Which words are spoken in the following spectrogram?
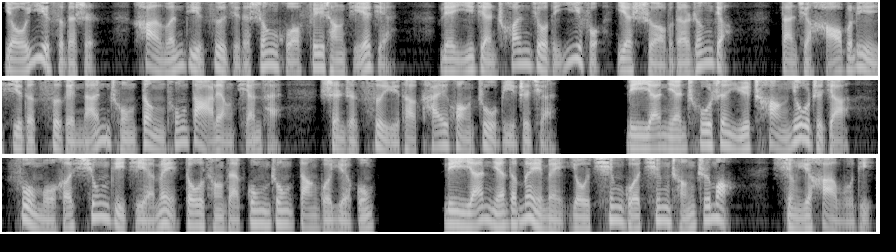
有意思的是，汉文帝自己的生活非常节俭，连一件穿旧的衣服也舍不得扔掉，但却毫不吝惜的赐给男宠邓通大量钱财，甚至赐予他开矿铸币之权。李延年出身于畅优之家，父母和兄弟姐妹都曾在宫中当过乐工。李延年的妹妹有倾国倾城之貌，幸于汉武帝，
